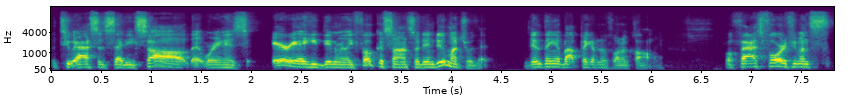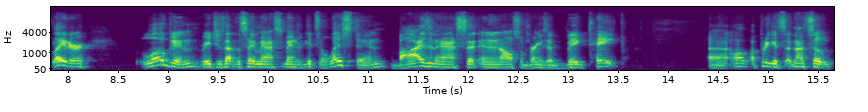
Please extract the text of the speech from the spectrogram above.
The two assets that he saw that were in his area, he didn't really focus on, so didn't do much with it. Didn't think about picking up the phone and calling. Well, fast forward a few months later, Logan reaches out to the same asset manager, gets a list in, buys an asset, and then also brings a big tape. Uh, well, a pretty good, not so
